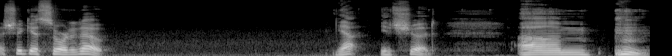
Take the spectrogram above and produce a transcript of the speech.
that should get sorted out. Yeah, it should. Um,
